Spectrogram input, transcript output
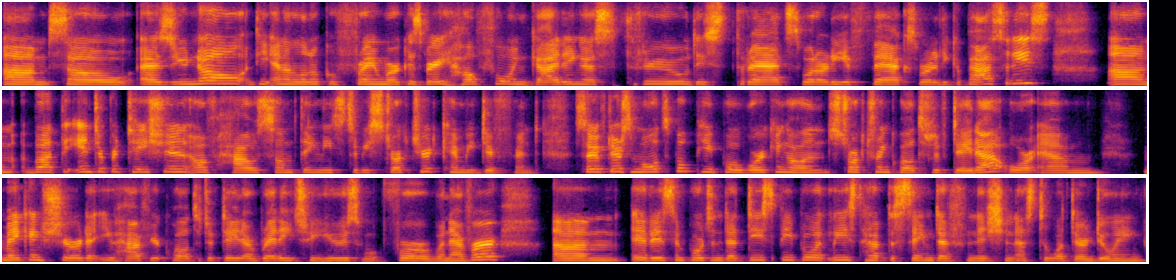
Um, so as you know, the analytical framework is very helpful in guiding us through these threats. What are the effects? What are the capacities? Um, but the interpretation of how something needs to be structured can be different. So if there's multiple people working on structuring qualitative data or um, making sure that you have your qualitative data ready to use for whenever. Um, it is important that these people at least have the same definition as to what they're doing,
